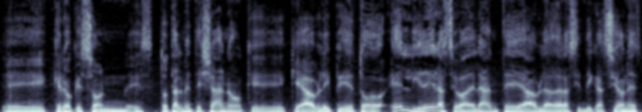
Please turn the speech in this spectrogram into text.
eh, creo que son, es totalmente llano, que, que habla y pide todo. Él lidera, se va adelante, habla, da las indicaciones.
